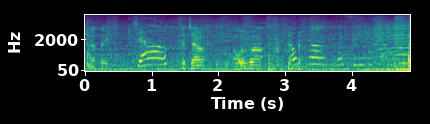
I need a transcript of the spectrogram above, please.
perfect. Ciao. Ciao, ciao. Au revoir. Au revoir. Merci.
